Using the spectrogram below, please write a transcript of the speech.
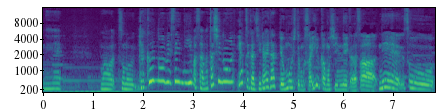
ねえ。まあ、その、逆の目線で言えばさ、私のやつが地雷だって思う人もさ、いるかもしんねえからさ、ねえ、そ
